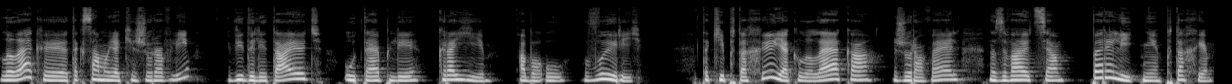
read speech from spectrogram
лелеки, так само як і журавлі, відлітають у теплі краї або у вирій. Такі птахи, як лелека, журавель, називаються перелітні птахи,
